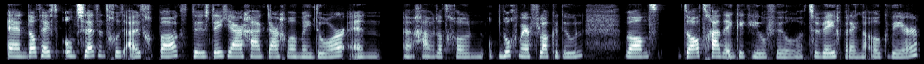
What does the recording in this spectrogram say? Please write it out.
En dat heeft ontzettend goed uitgepakt. Dus dit jaar ga ik daar gewoon mee door. En uh, gaan we dat gewoon op nog meer vlakken doen. Want dat gaat denk ik heel veel teweeg brengen ook weer.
